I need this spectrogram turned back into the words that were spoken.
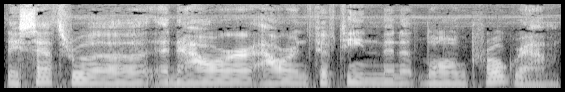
they sat through a, an hour, hour and 15 minute long program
